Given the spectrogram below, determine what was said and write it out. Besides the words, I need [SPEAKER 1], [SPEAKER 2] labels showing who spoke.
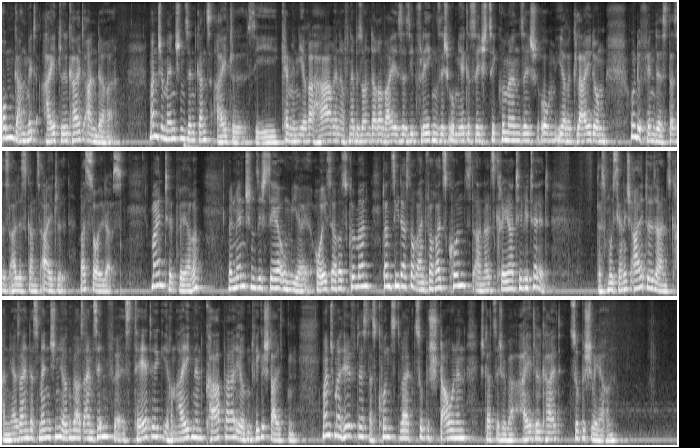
[SPEAKER 1] Umgang mit Eitelkeit anderer. Manche Menschen sind ganz eitel. Sie kämmen ihre Haare auf eine besondere Weise, sie pflegen sich um ihr Gesicht, sie kümmern sich um ihre Kleidung und du findest, das ist alles ganz eitel. Was soll das? Mein Tipp wäre, wenn Menschen sich sehr um ihr Äußeres kümmern, dann sieh das doch einfach als Kunst an, als Kreativität. Das muss ja nicht eitel sein. Es kann ja sein, dass Menschen irgendwie aus einem Sinn für Ästhetik ihren eigenen Körper irgendwie gestalten. Manchmal hilft es, das Kunstwerk zu bestaunen, statt sich über Eitelkeit zu beschweren.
